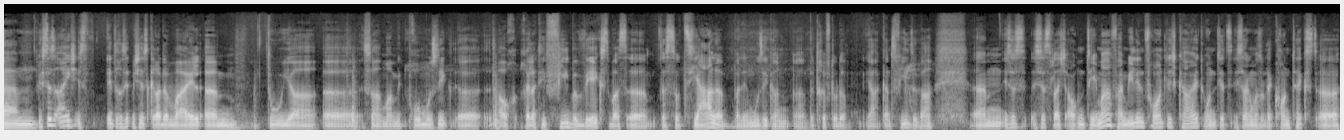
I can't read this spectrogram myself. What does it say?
Ähm, Ist das eigentlich, ist, interessiert mich jetzt gerade, weil ähm, du ja, äh, sagen wir mal, mit Pro-Musik äh, auch relativ viel bewegst, was äh, das Soziale bei den Musikern äh, betrifft oder ja, ganz viel sogar. Ähm, ist, es, ist es vielleicht auch ein Thema, Familienfreundlichkeit und jetzt, ich sage mal so, der Kontext äh,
